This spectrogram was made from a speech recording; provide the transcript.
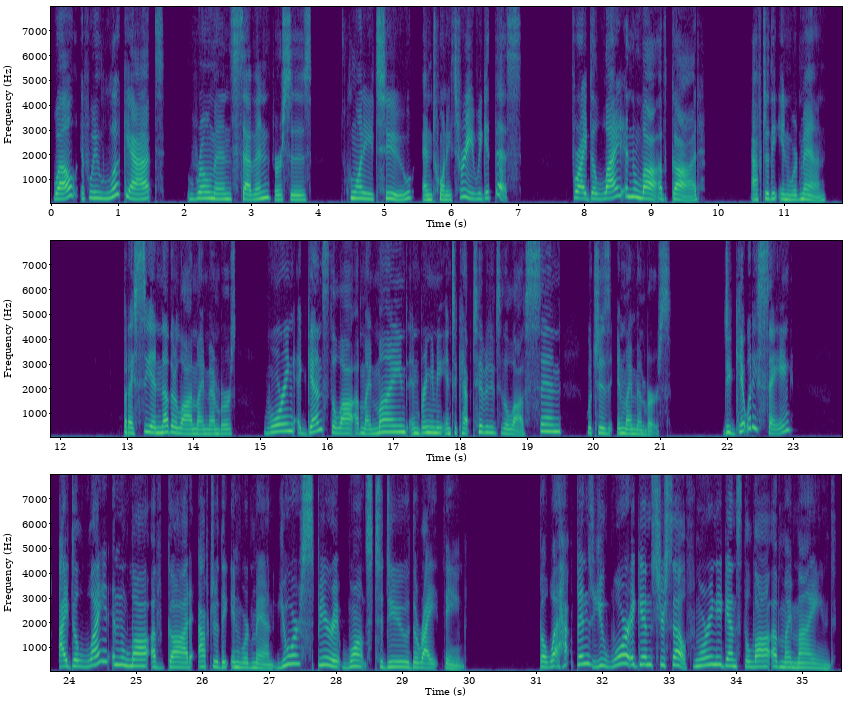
Well, if we look at Romans 7 verses 22 and 23, we get this. For I delight in the law of God after the inward man. But I see another law in my members, warring against the law of my mind and bringing me into captivity to the law of sin, which is in my members. Do you get what he's saying? I delight in the law of God after the inward man. Your spirit wants to do the right thing. But what happens? You war against yourself, warring against the law of my mind.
